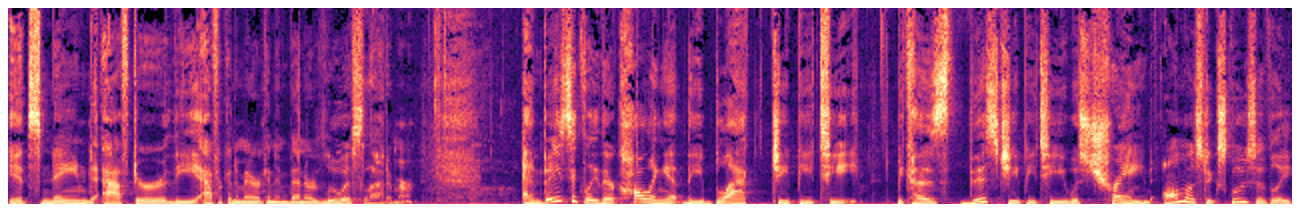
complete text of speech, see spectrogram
It's named after the African American inventor Lewis Latimer. And basically, they're calling it the Black GPT because this GPT was trained almost exclusively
